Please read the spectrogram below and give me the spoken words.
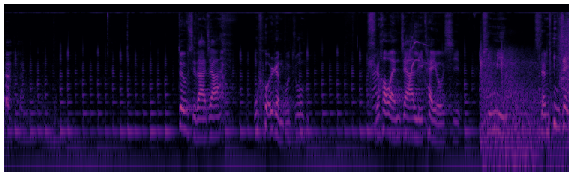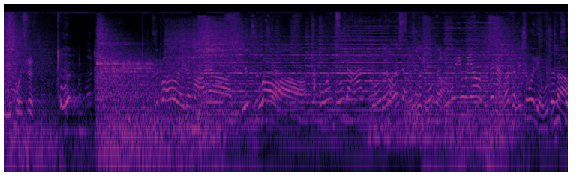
对不起大家，我忍不住。十号玩家离开游戏，平民神秘阵营获胜。自爆了干嘛呀？你别自爆啊！我我想啊，我我想不会用药，这两个肯定是会留着的。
